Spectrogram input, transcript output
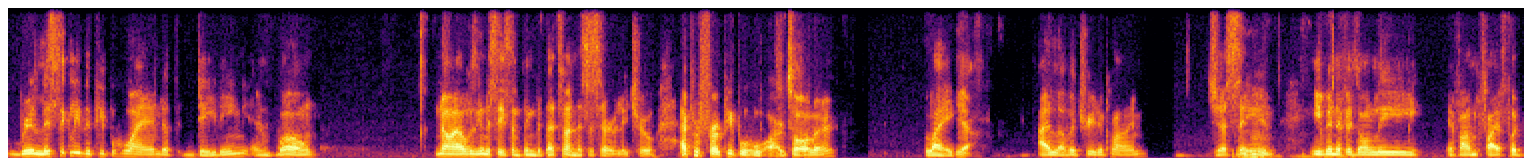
realistically the people who I end up dating and well no, I was gonna say something, but that's not necessarily true. I prefer people who are taller. Like Yeah. I love a tree to climb. Just Mm-hmm. saying. Even if it's only if I'm five foot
